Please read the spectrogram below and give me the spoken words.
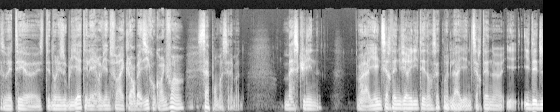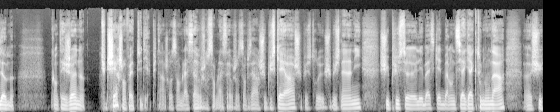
ils ont été, ils étaient dans les oubliettes et là ils reviennent fort avec leur basique encore une fois. Hein. Ça, pour moi, c'est la mode masculine. Voilà, il y a une certaine virilité dans cette mode-là. Il y a une certaine idée de l'homme. Quand t'es jeune, tu te cherches en fait, tu dis ah putain je ressemble à ça ou je ressemble à ça ou je ressemble à ça. Je suis plus Kaira, je suis plus truc, je suis plus nanani, je suis plus euh, les baskets Balenciaga que tout le monde a. Euh, je suis,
